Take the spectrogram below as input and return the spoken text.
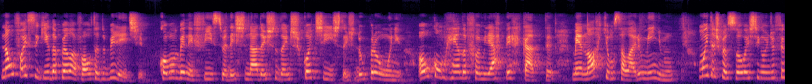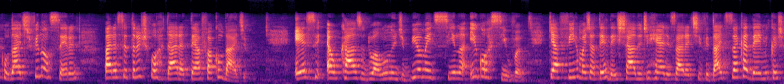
não foi seguida pela volta do bilhete. Como o benefício é destinado a estudantes cotistas do ProUni ou com renda familiar per capita menor que um salário mínimo, muitas pessoas tinham dificuldades financeiras para se transportar até a faculdade. Esse é o caso do aluno de biomedicina Igor Silva, que afirma já ter deixado de realizar atividades acadêmicas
